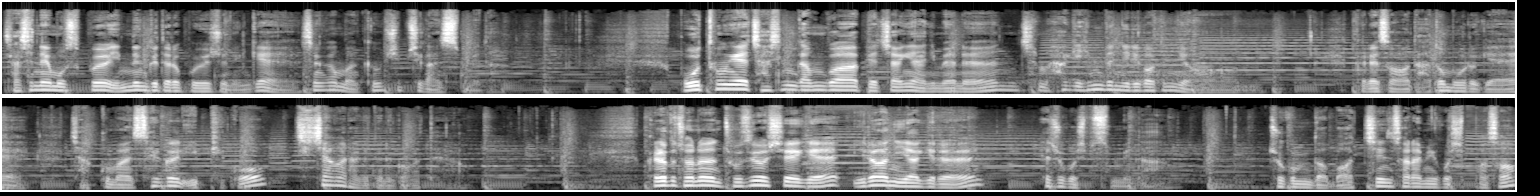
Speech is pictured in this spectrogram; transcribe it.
자신의 모습을 있는 그대로 보여주는 게 생각만큼 쉽지가 않습니다. 보통의 자신감과 배짱이 아니면은 참 하기 힘든 일이거든요. 그래서 나도 모르게 자꾸만 색을 입히고 치장을 하게 되는 것 같아요. 그래도 저는 조세호 씨에게 이런 이야기를 해주고 싶습니다. 조금 더 멋진 사람이고 싶어서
